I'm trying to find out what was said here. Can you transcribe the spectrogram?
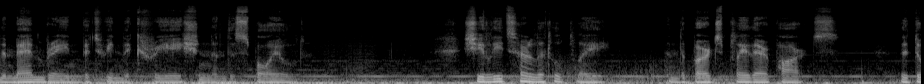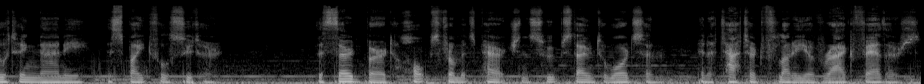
the membrane between the creation and the spoiled. She leads her little play, and the birds play their parts the doting nanny, the spiteful suitor. The third bird hops from its perch and swoops down towards him in a tattered flurry of rag feathers,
